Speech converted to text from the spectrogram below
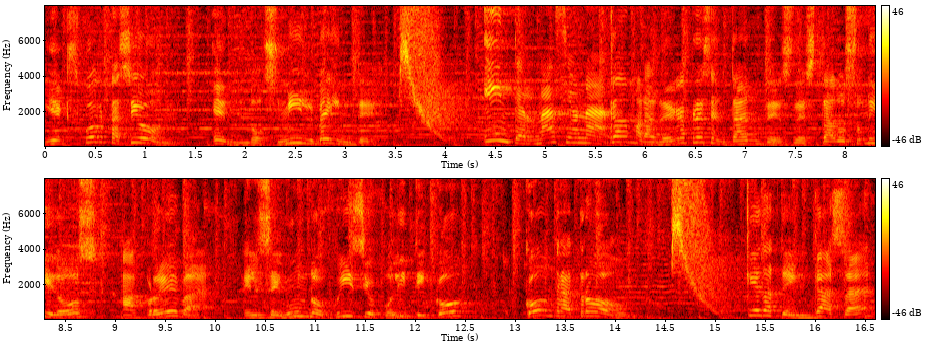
y exportación en 2020. Internacional. Cámara de Representantes de Estados Unidos aprueba el segundo juicio político contra Trump. Quédate en casa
